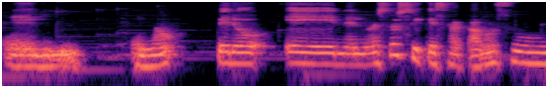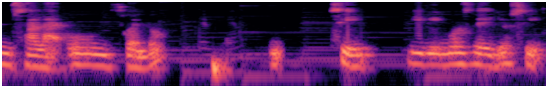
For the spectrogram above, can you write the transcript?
el, no, pero en el nuestro sí que sacamos un, salario, un sueldo. Sí, vivimos de ello, sí.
